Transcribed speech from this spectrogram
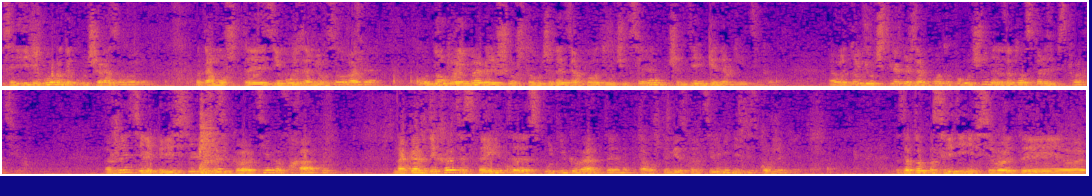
В середине города куча развалин, потому что зимой замерзла вода добрый мэр решил, что лучше дать зарплату учителям, чем деньги энергетикам. А в итоге учителя, конечно, зарплату получили, но зато остались без квартир. А жители переселились из квартиры в хаты. На каждой хате стоит э, спутниковая антенна, потому что местного телевидения здесь тоже нет. Зато посредине всего этой э,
